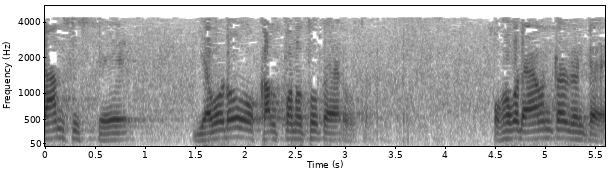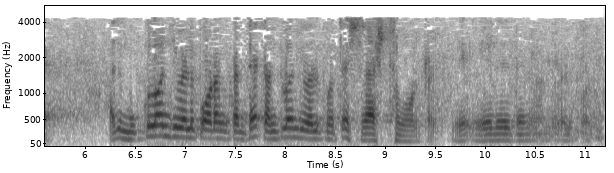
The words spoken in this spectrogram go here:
ఛాన్స్ ఇస్తే ఎవడో కల్పనతో తయారవుతాడు. ఒకడు ఏమంటాడంటే అది ముక్కులోంచి వెళ్ళిపోవడం కంటే కంట్లోంచి వెళ్ళిపోతే శ్రేష్టం ఉంటుంది ఏదైతేనే వెళ్ళిపోవడం.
